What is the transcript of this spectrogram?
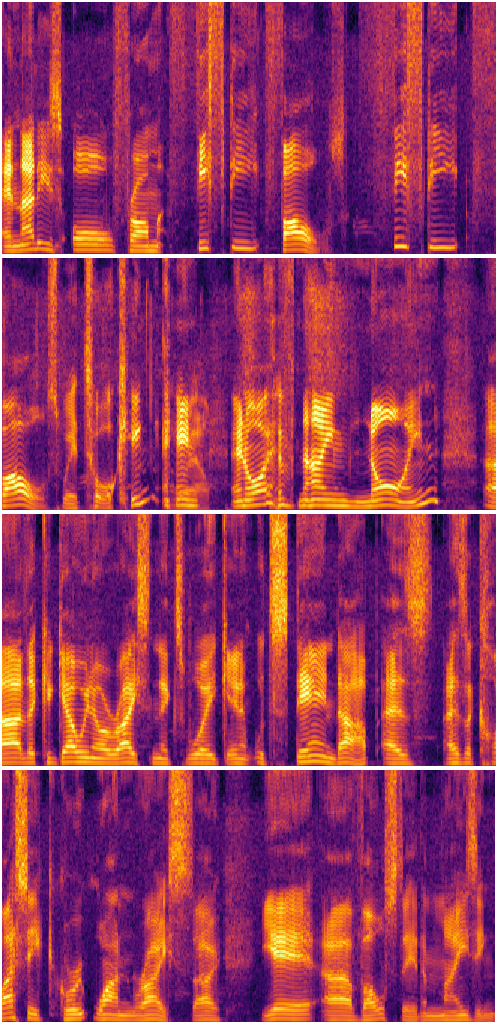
and that is all from fifty foals. 50 foals we're talking and Wow. and I have named nine uh, that could go into a race next week, and it would stand up as as a classic Group One race. So yeah, uh, Volstead, amazing.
